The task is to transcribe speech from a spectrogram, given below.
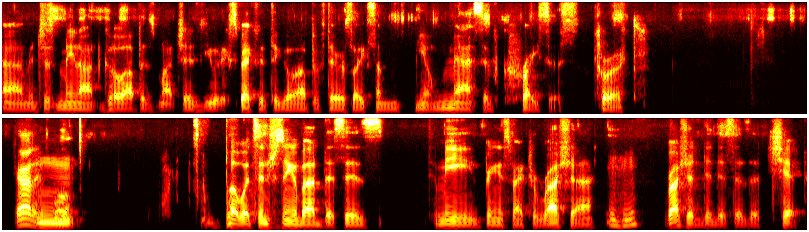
Um, it just may not go up as much as you would expect it to go up if there was like some you know massive crisis. Correct. Got it. Mm. But what's interesting about this is, to me, bring us back to Russia. mhm. Russia did this as a chip.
